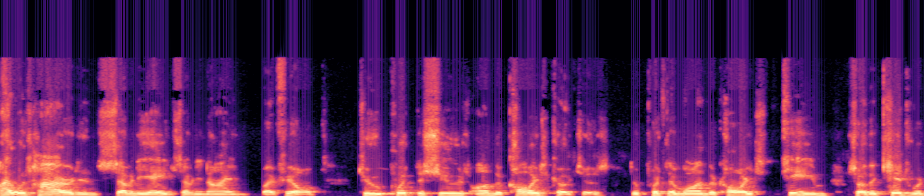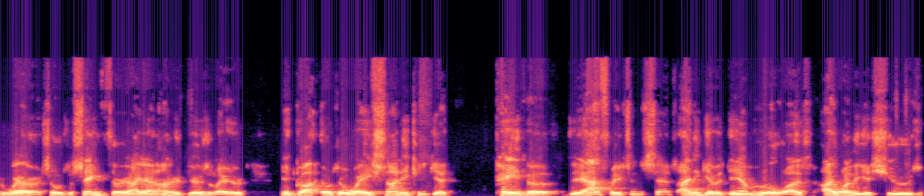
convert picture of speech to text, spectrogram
I was hired in 78 and 79 by Phil to put the shoes on the college coaches to put them on the college team so the kids would wear it. So it was the same theory I had 100 years later. It got it was a way Sonny could get pay the the athletes in a sense. I didn't give a damn who it was. I wanted to get shoes.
